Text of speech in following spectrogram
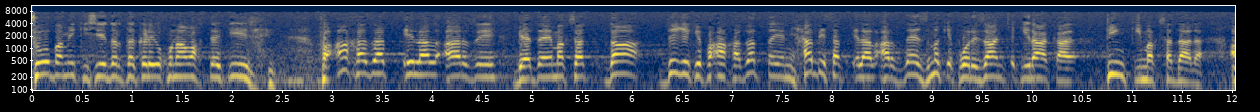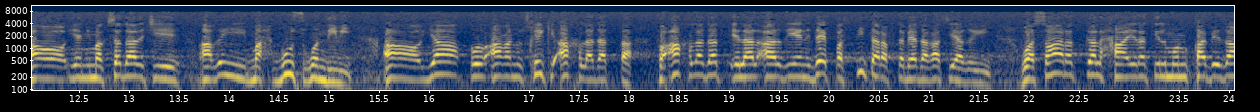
چو به می کیسې درته کړې خو ناوخته کیږي فاخذت الی الارض بیا د مقصد دا دغه کې فاخذت ته یعنی حبست الی الارض د زمکه پورې ځان چکی راکا ټینګ کی مقصد دا ده او یعنی مقصد دا ده چې هغه محبوس غوندی وي او یا په هغه نسخه کې اخلدت ته فاخلدت الی الارض یعنی د پستی طرف ته بیا دغه سی هغه وسارت کل حائرت المنقبضه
